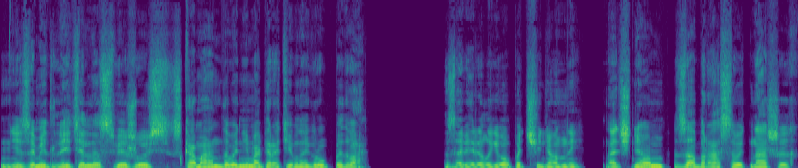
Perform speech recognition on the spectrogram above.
«Незамедлительно свяжусь с командованием оперативной группы 2», — заверил его подчиненный. Начнем забрасывать наших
